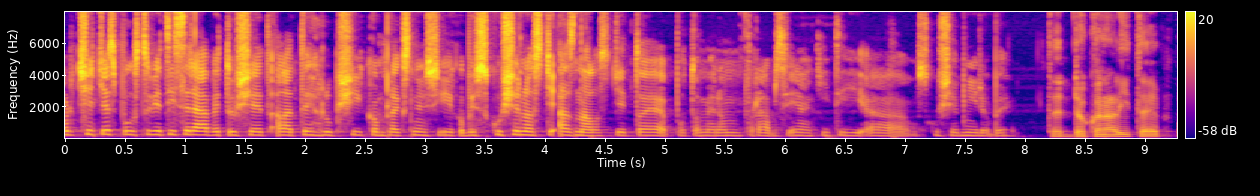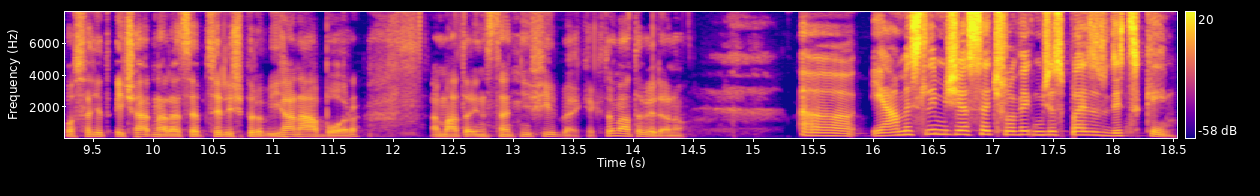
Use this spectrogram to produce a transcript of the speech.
určitě spoustu věcí se dá vytušit, ale ty hlubší, komplexnější jakoby zkušenosti a znalosti, to je potom jenom v rámci nějaký té uh, zkušební doby. To je dokonalý tip, posadit HR na recepci, když probíhá nábor a máte instantní feedback. Jak to máte vydano? Uh, já myslím, že se člověk může splést vždycky.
